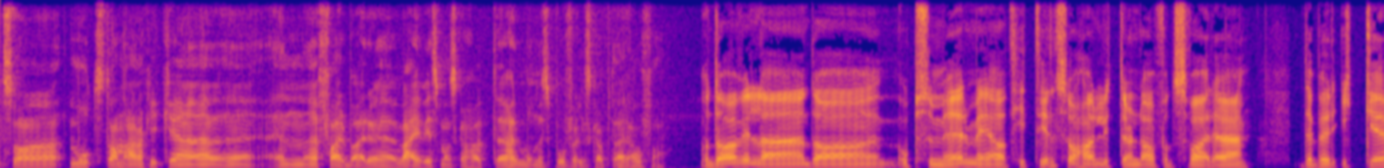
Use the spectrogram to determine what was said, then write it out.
Så motstand er nok ikke eh, en farbar vei hvis man skal ha et harmonisk bofellesskap der, iallfall. Og da vil jeg da oppsummere med at hittil så har lytteren da fått svaret det bør ikke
